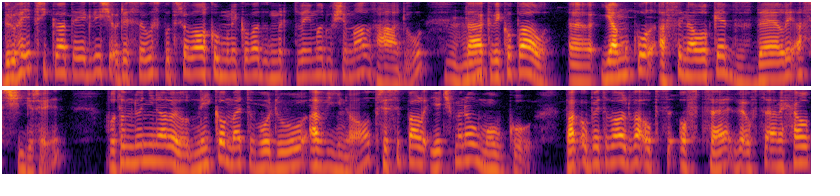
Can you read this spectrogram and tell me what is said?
Druhý příklad je, když Odysseus potřeboval komunikovat s mrtvýma dušema z hádu, Mhm. tak vykopal uh, jamku asi na loket z dély a z šíři, potom do ní nalil mlíko, med, vodu a víno, přisypal ječmenou mouku, pak obětoval dva obce, ovce, dvě ovce a nechal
